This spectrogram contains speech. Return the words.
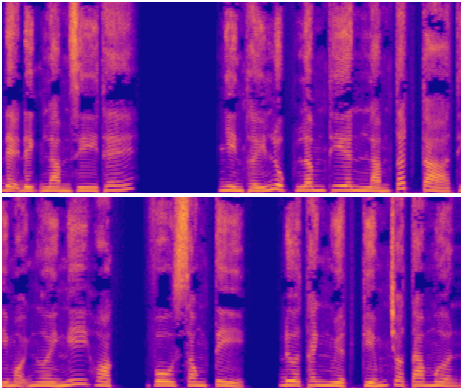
đệ định làm gì thế? Nhìn thấy Lục Lâm Thiên làm tất cả thì mọi người nghi hoặc, vô song tỷ, đưa thanh nguyệt kiếm cho ta mượn.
